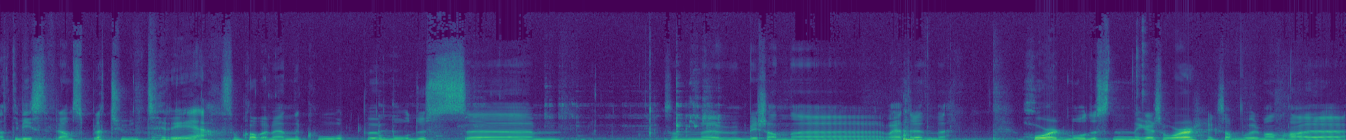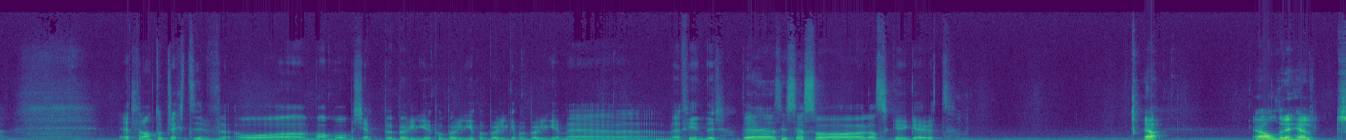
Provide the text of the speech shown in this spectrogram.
at de viste fram Splatoon 3, som kommer med en coop-modus eh, som eh, blir sånn eh, Hva heter den? Horde-modusen i Girls War, liksom, hvor man har eh, et eller annet objektiv, og man må bekjempe bølge på bølge på bølge på bølge med, med fiender. Det syns jeg så ganske gøy ut. Ja. Jeg har aldri helt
